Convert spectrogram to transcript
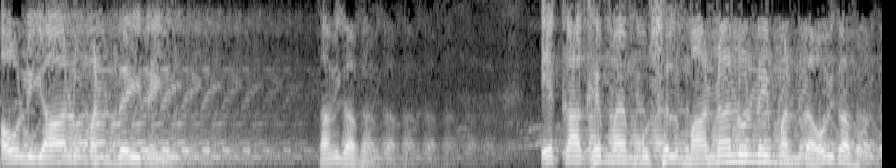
اولیاء نو مندا ہی نہیں۔ تا بھی کافر۔ ایک آکھے، میں مسلماناں نو نہیں مندا وہ بھی کافر۔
